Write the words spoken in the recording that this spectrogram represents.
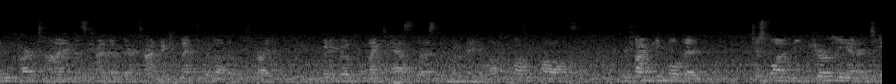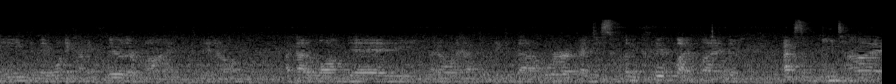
in-car time as kind of their time to connect with others. Right? Going to go through my task list. I'm going to make a lot of phone calls. We find people that just want to be purely entertained and they want to kind of clear their mind. You know, I've had a long day. I don't want to have to think about work. I just want to clear my mind and have some me time,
